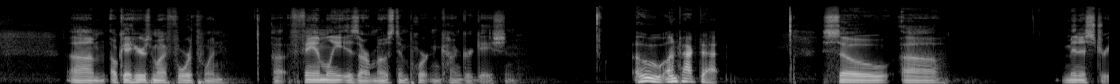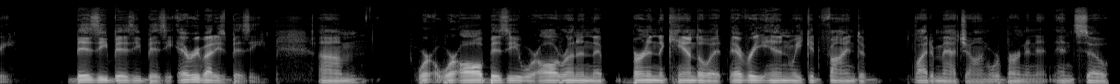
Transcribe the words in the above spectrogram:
um, okay here's my fourth one uh, family is our most important congregation oh unpack that So, uh, ministry, busy, busy, busy. Everybody's busy. Um, we're we're all busy. We're all running the burning the candle at every inn we could find to light a match on. We're burning it, and so,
